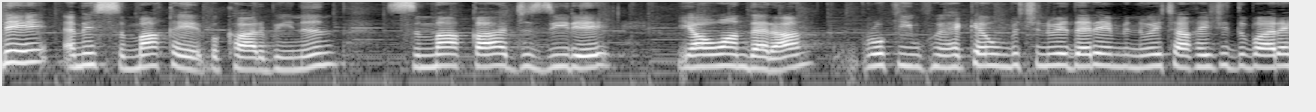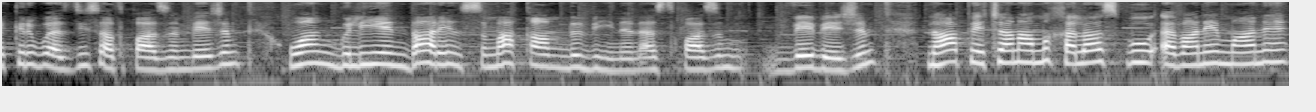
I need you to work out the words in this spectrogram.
lê em ê simaqê bi kar bînin Simaqa Cizîrê ya wan deran rokî heke hûn biçin wê derê min wê çaxê jî dubare kiribû ez dîsa dixwazim bêjim wan guliyên darên simaqan bibînin ez dixwazim vê bêjim niha pêçana min xelas bû evanê mane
